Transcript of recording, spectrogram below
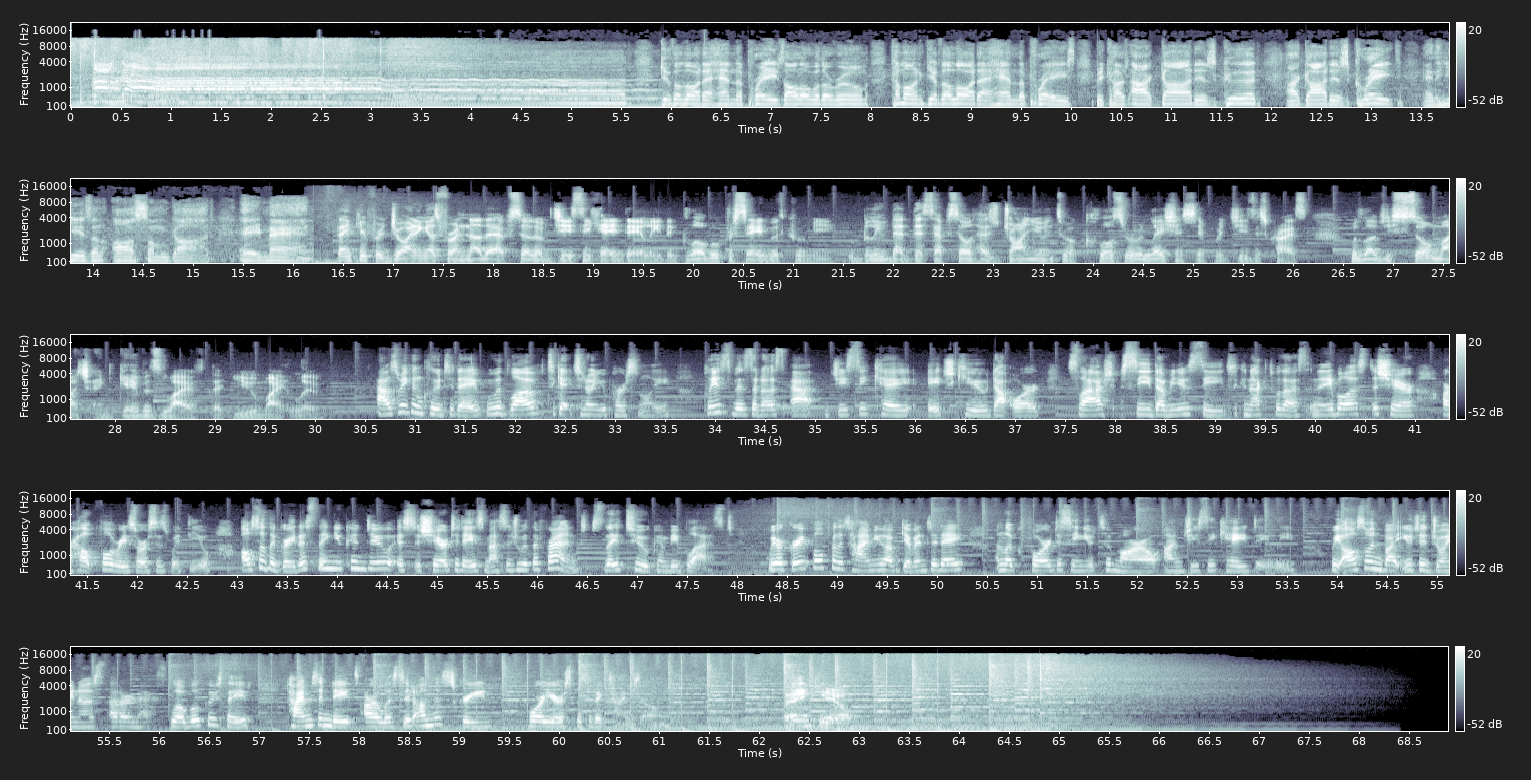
Give the Lord a hand of praise all over the room. Come on, give the Lord a hand of praise because our God is good, our God is great, and He is an awesome God. Amen. Thank you for joining us for another episode of GCK Daily, the Global Crusade with Kumuyi. We believe that this episode has drawn you into a closer relationship with Jesus Christ, who loves you so much and gave his life that you might live. As we conclude today, we would love to get to know you personally. Please visit us at gckhq.org slash CWC to connect with us and enable us to share our helpful resources with you. Also, the greatest thing you can do is to share today's message with a friend so they too can be blessed. We are grateful for the time you have given today and look forward to seeing you tomorrow on GCK Daily. We also invite you to join us at our next Global Crusade. Times and dates are listed on the screen for your specific time zone. Thank you.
